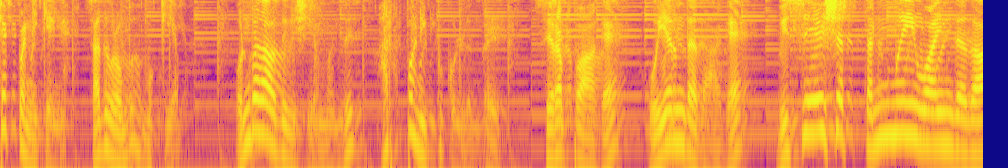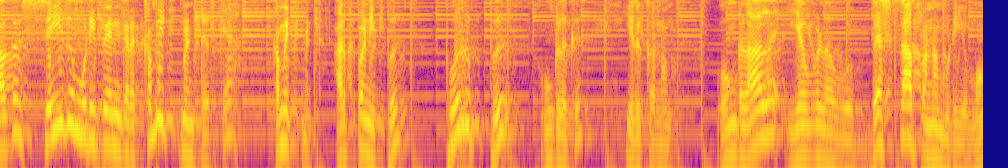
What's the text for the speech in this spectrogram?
செக் பண்ணிக்கங்க. அது ரொம்ப முக்கியம். ஒன்பதாவது விஷயம் வந்து அர்ப்பணிப்பு கொள்ளுங்கள். சிறப்பாக உயர்ந்ததாக விசேஷ தன்மை வாய்ந்ததாக செய்து முடிப்பேங்கிற கமிட்மெண்ட் இருக்க? கமிட்மெண்ட் அர்ப்பணிப்பு பொறுப்பு உங்களுக்கு இருக்கணும். உங்களால் எவ்வளவு பெஸ்ட்டாக பண்ண முடியுமோ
